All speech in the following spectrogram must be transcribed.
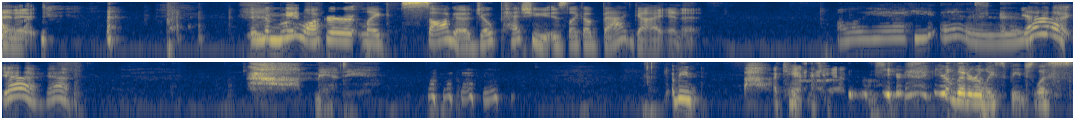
in it. In the Moonwalker like saga, Joe Pesci is like a bad guy in it. Oh yeah, he is. Yeah, yeah, yeah. Mandy. I mean, I can't. I can't. You're, you're literally speechless.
